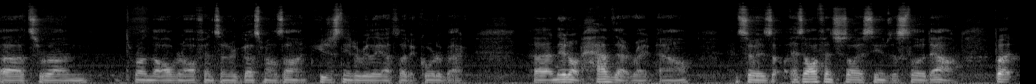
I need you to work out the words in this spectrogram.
uh, to run to run the Auburn offense under Gus Malzahn. You just need a really athletic quarterback, uh, and they don't have that right now. And so his his offense just always seems to slow down. But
